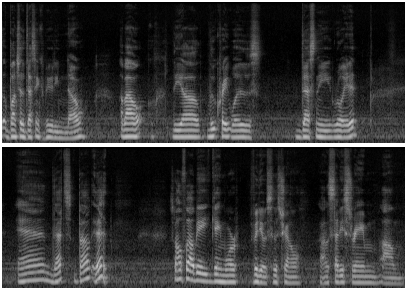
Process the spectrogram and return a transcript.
a bunch of the Destiny community know about the uh, loot crate was Destiny related, and that's about it. So hopefully I'll be getting more videos to this channel on a steady stream. Um,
